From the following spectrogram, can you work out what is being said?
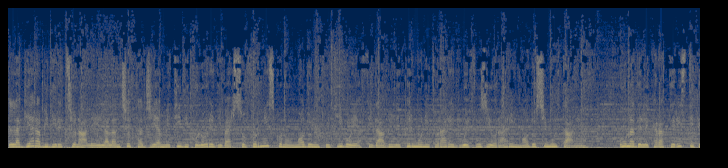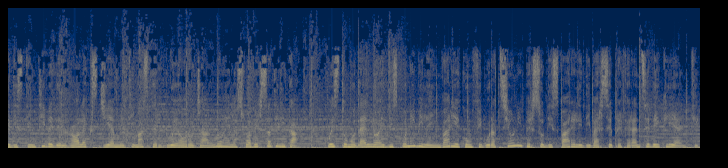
La ghiera bidirezionale e la lancetta GMT di colore diverso forniscono un modo intuitivo e affidabile per monitorare due fusi orari in modo simultaneo. Una delle caratteristiche distintive del Rolex GMT Master 2 oro giallo è la sua versatilità. Questo modello è disponibile in varie configurazioni per soddisfare le diverse preferenze dei clienti.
